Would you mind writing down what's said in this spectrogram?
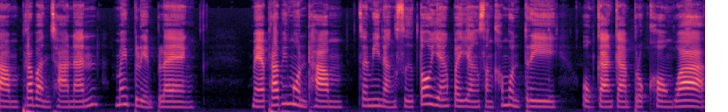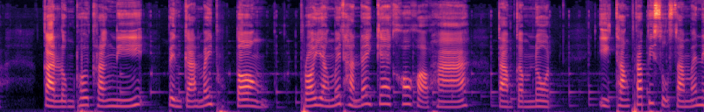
ตามพระบัญชานั้นไม่เปลี่ยนแปลง แม้พระพิมลธรรมจะมีหนังสือโต้แย้งไปยังสังฆมนตรี องค์การการปกครองว่า การลงโทษครั้งนี้ เป็นการไม่ถูกต้อง เพราะยังไม่ทันได้แก้ข้อกล่าวหา ตามกำหนด อีกทั้งพระพิสุสามเณ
